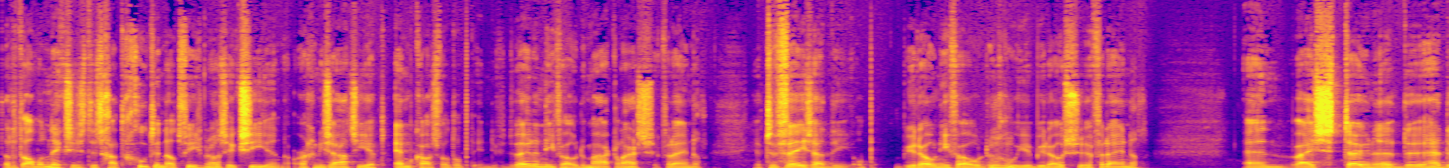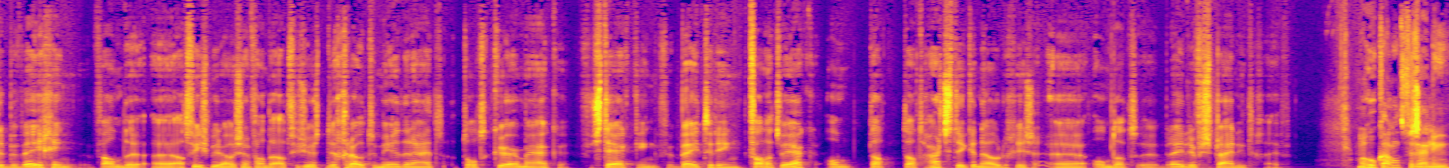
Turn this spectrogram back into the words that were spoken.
dat het allemaal niks is. Het gaat goed in de adviesbranche. Ik zie een organisatie. Je hebt MCAS, wat op het individuele niveau de makelaars verenigt. Je hebt de VESA, die op bureauniveau de goede bureaus eh, verenigt. En wij steunen de, hè, de beweging van de eh, adviesbureaus en van de adviseurs, de grote meerderheid, tot keurmerken, versterking, verbetering van het werk. Omdat dat hartstikke nodig is eh, om dat eh, bredere verspreiding te geven. Maar hoe kan het? We zijn nu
